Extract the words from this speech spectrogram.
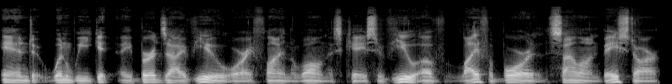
And when we get a bird's eye view, or a fly in the wall in this case, a view of life aboard the Cylon Basestar,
